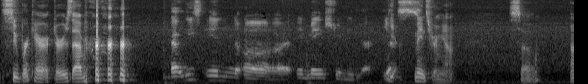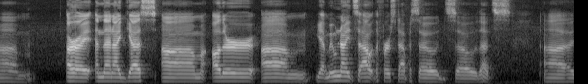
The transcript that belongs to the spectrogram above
super characters ever. At least in uh, in mainstream media. Yes. mainstream, yeah. So, um, all right, and then I guess um, other um, yeah, Moon Knight's out the first episode, so that's uh,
